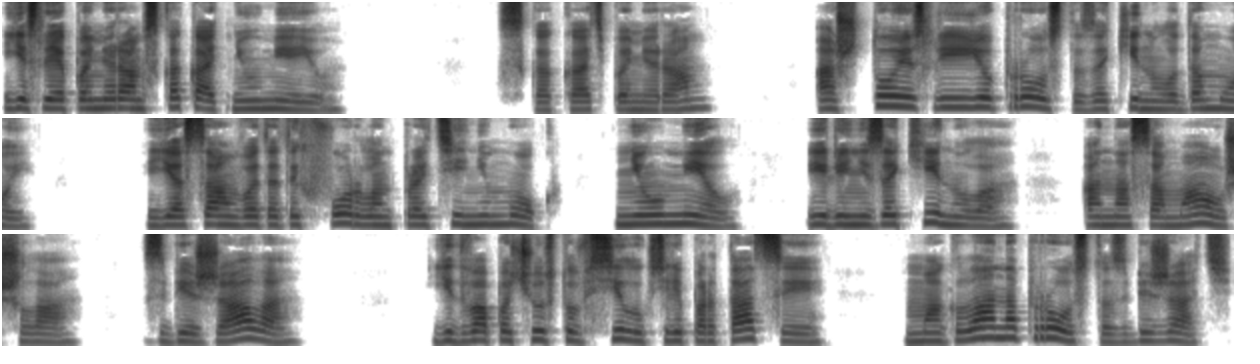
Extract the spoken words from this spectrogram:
если я по мирам скакать не умею. Скакать по мирам? А что, если ее просто закинуло домой? Я сам в этот их форланд пройти не мог, не умел. Или не закинула. Она сама ушла. Сбежала? Едва почувствовав силу к телепортации, могла она просто сбежать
